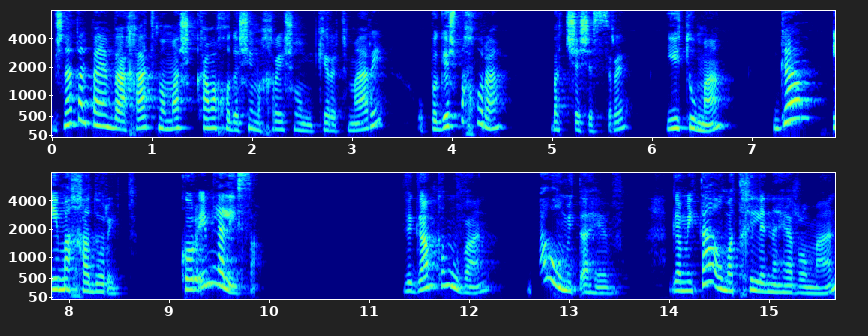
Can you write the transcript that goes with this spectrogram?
בשנת 2001, ממש כמה חודשים אחרי שהוא מכיר את מארי, הוא פגש בחורה, בת 16, יתומה, גם אימא חד-הורית. קוראים לה ליסה. וגם כמובן, בה הוא מתאהב. גם איתה הוא מתחיל לנהל רומן,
